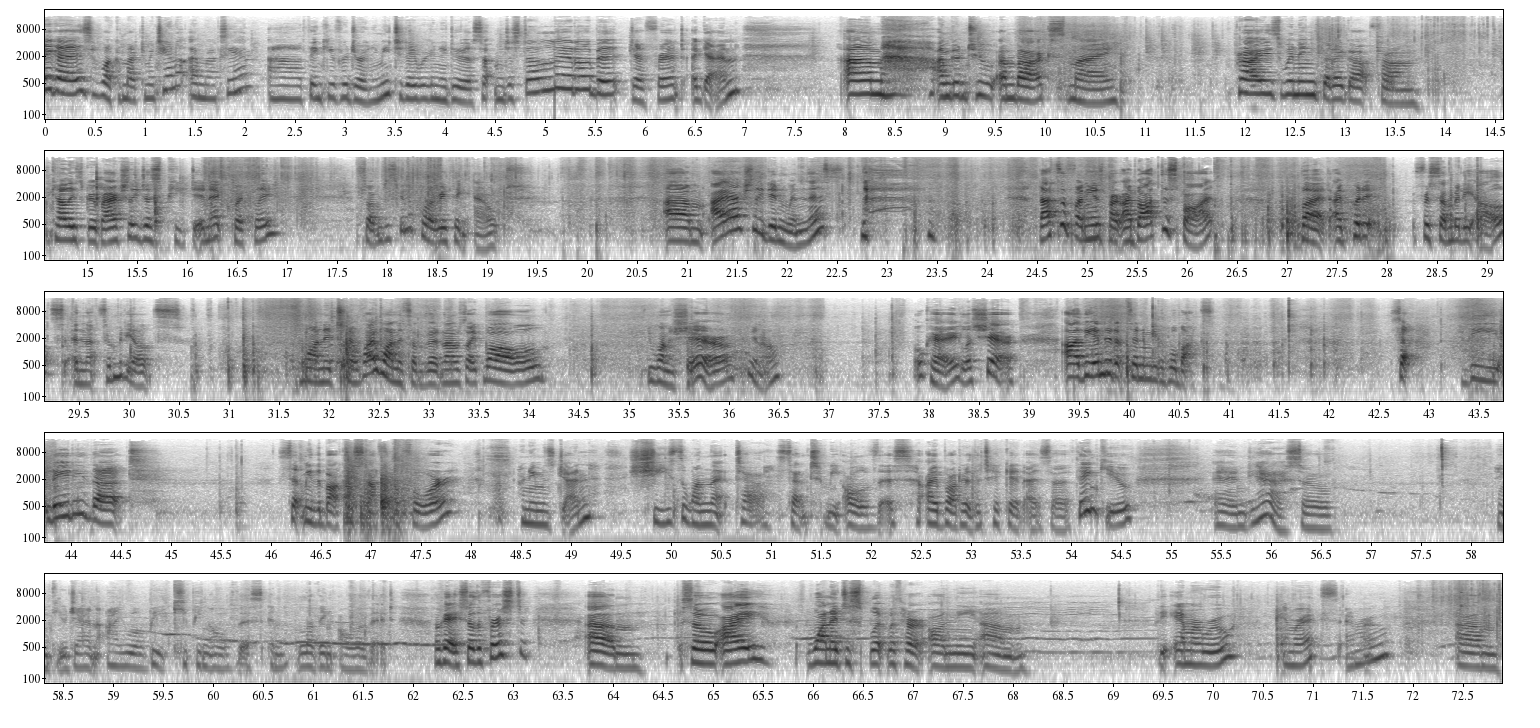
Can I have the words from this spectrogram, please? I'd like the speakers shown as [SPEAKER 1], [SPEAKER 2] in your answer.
[SPEAKER 1] Hey guys, welcome back to my channel. I'm Roxanne. Uh, thank you for joining me. Today we're going to do something just a little bit different again. Um, I'm going to unbox my prize winnings that I got from Kelly's group. I actually just peeked in it quickly. So I'm just going to pull everything out. Um, I actually didn't win this. That's the funniest part. I bought the spot, but I put it for somebody else, and that somebody else wanted to know if I wanted some of it, and I was like, well, you want to share, you know. Okay, let's share. Uh, they ended up sending me the whole box. So, the lady that sent me the box of stuff before, her name is Jen. She's the one that uh, sent me all of this. I bought her the ticket as a thank you. And yeah, so Thank you, Jen. I will be keeping all of this and loving all of it. Okay, so the first, um, so I wanted to split with her on the, um, the Amaru, Amarix, Amaru, um,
